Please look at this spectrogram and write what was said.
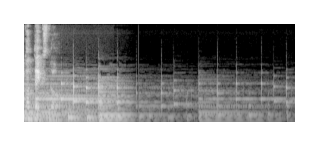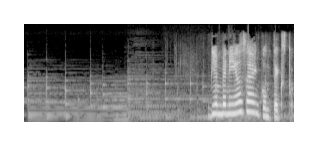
contexto. Bienvenidos a En Contexto.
